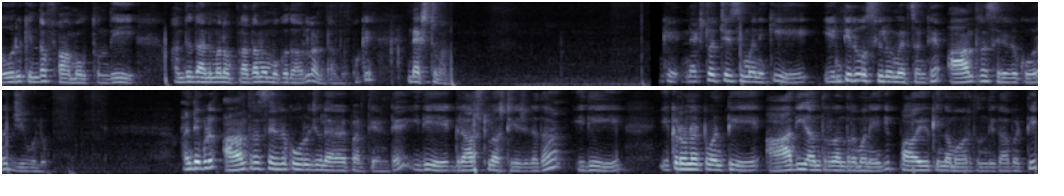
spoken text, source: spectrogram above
నోరు కింద ఫామ్ అవుతుంది. అందుకే దాన్ని మనం ప్రథమ ముఖదారులు అంటాము. Okay next one okay next వచ్చేసి మనకి ఎంటిరోసిలోమేట్స్ అంటే ఆంధ్ర శరీరకోర జీవులు. అంటే ఇప్పుడు ఆంధ్ర శరీర కోర ఎలా ఏర్పడతాయి అంటే ఇది గ్రాస్టులా స్టేజ్ కదా ఇది ఇక్కడ ఉన్నటువంటి ఆది అంతరంధ్రం అనేది పాయు కింద మారుతుంది కాబట్టి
